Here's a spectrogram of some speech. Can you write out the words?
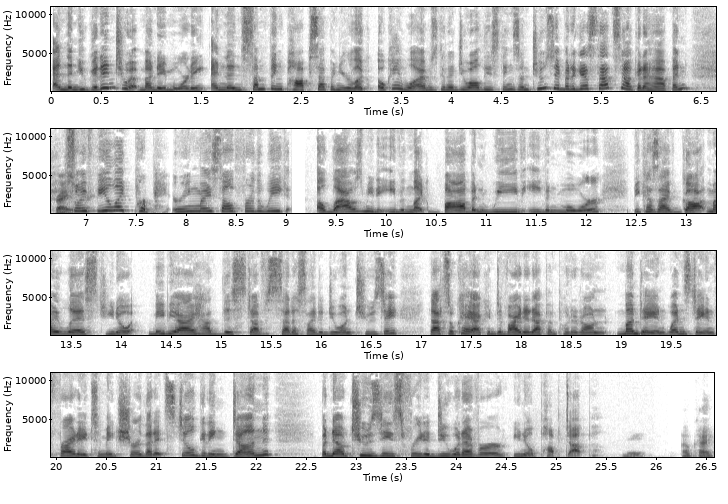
And then you get into it Monday morning and then something pops up and you're like, okay, well, I was going to do all these things on Tuesday, but I guess that's not going to happen. Right. So I feel like preparing myself for the week allows me to even like bob and weave even more because I've got my list. You know, maybe I had this stuff set aside to do on Tuesday. That's okay. I can divide it up and put it on Monday and Wednesday and Friday to make sure that it's still getting done. But now Tuesday's free to do whatever, you know, popped up. Okay.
